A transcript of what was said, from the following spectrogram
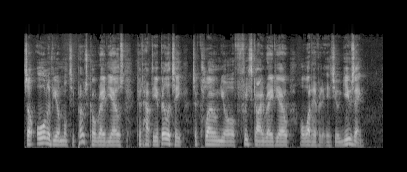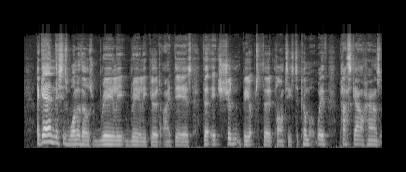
So all of your multi-protocol radios could have the ability to clone your FrSky radio or whatever it is you're using. Again, this is one of those really, really good ideas that it shouldn't be up to third parties to come up with. Pascal has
